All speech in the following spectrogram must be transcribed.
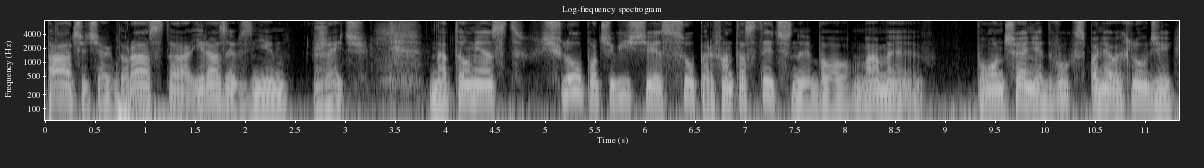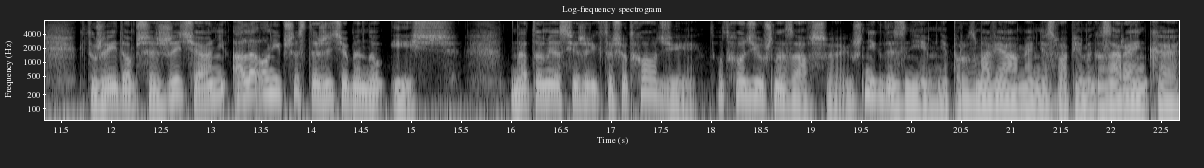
patrzeć jak dorasta i razem z nim żyć. Natomiast ślub oczywiście jest super, fantastyczny, bo mamy połączenie dwóch wspaniałych ludzi, którzy idą przez życie, ale oni przez te życie będą iść. Natomiast jeżeli ktoś odchodzi, to odchodzi już na zawsze. Już nigdy z nim nie porozmawiamy, nie złapiemy go za rękę,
